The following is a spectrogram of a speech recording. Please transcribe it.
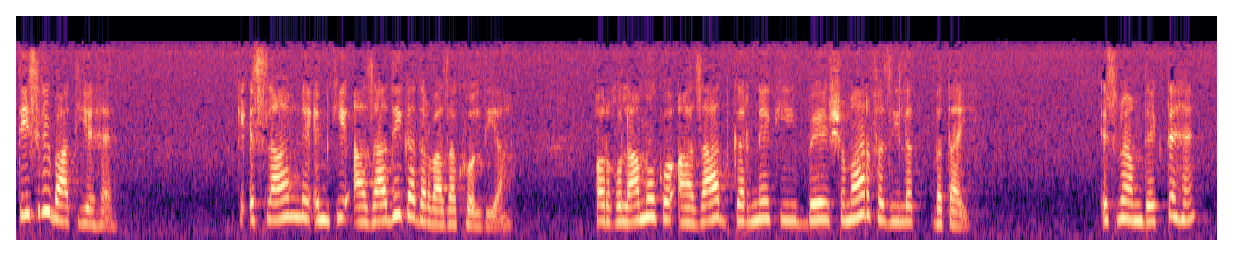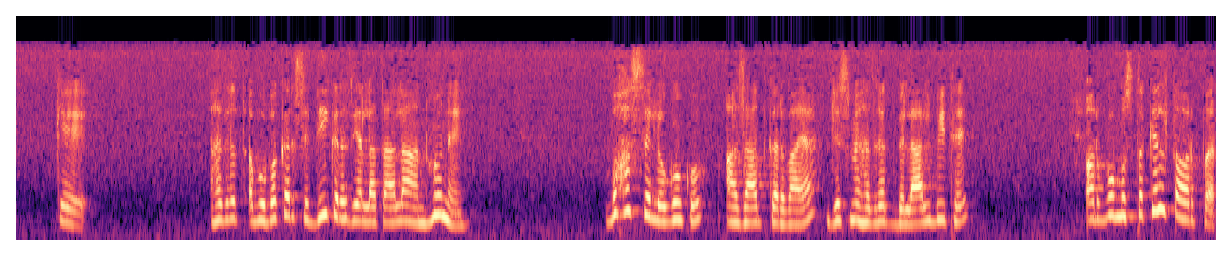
تیسری بات یہ ہے کہ اسلام نے ان کی آزادی کا دروازہ کھول دیا۔ اور غلاموں کو آزاد کرنے کی بے شمار فضیلت بتائی۔ اس میں ہم دیکھتے ہیں کہ حضرت ابو بکر صدیق رضی اللہ تعالی عنہ نے بہت سے لوگوں کو آزاد کروایا، جس میں حضرت بلال بھی تھے۔ اور وہ مستقل طور پر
